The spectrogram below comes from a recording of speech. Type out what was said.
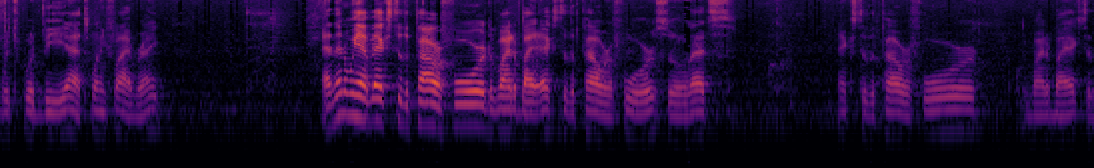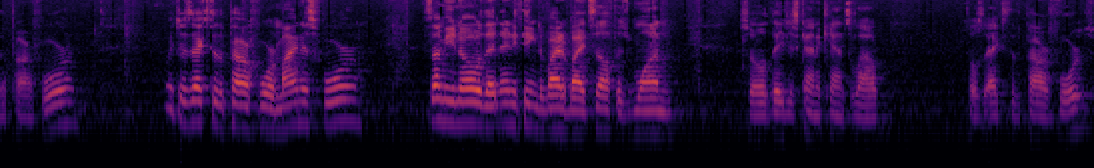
which would be, yeah, 25, right? And then we have x to the power 4 divided by x to the power 4. So that's x to the power 4 divided by x to the power 4, which is x to the power 4 minus 4. Some of you know that anything divided by itself is 1, so they just kind of cancel out those x to the power 4s.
